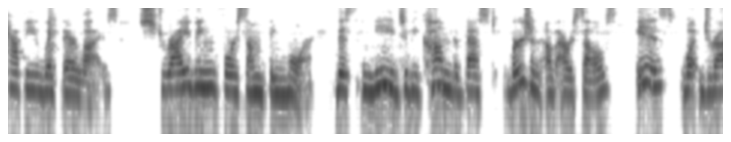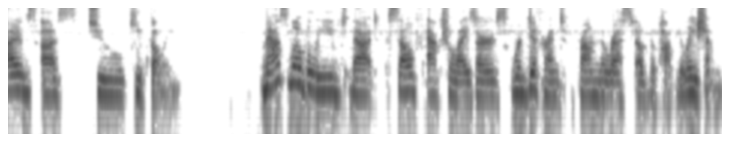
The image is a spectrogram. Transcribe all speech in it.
happy with their lives, striving for something more this need to become the best version of ourselves is what drives us to keep going. Maslow believed that self actualizers were different from the rest of the population.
